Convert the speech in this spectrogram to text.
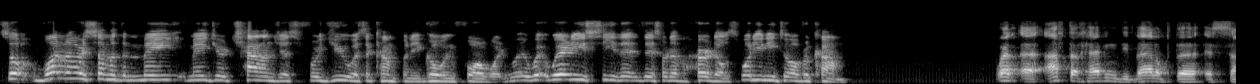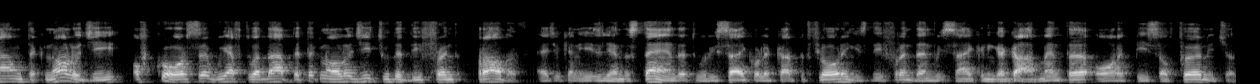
So, what are some of the ma- major challenges for you as a company going forward? Where, where do you see the, the sort of hurdles? What do you need to overcome? Well, uh, after having developed uh, a sound technology, of course, uh, we have to adapt the technology to the different products. As you can easily understand, to recycle a carpet flooring is different than recycling a garment uh, or a piece of furniture.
